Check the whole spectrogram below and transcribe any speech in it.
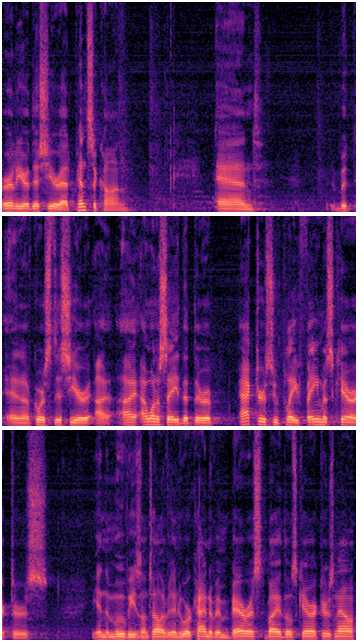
earlier this year at Pensacon. And, but, and of course, this year, I, I, I want to say that there are actors who play famous characters in the movies on television who are kind of embarrassed by those characters now.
